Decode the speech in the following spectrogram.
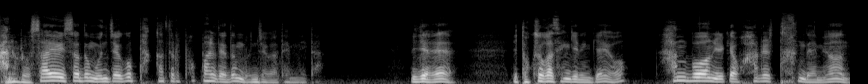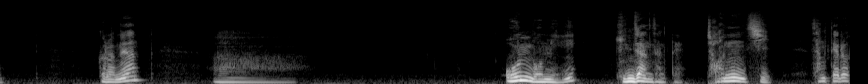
안으로 쌓여 있어도 문제고 바깥으로 폭발돼도 문제가 됩니다. 이게 이 독소가 생기는 게요. 한 번 이렇게 화를 탁 내면 그러면 어, 온 몸이 긴장 상태, 전시 상태로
